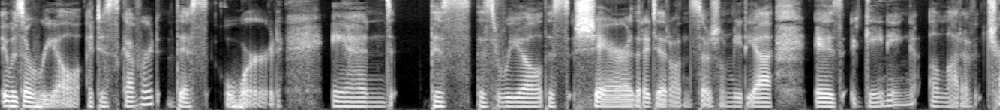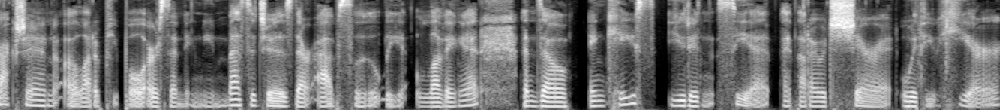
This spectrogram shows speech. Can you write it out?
it was a reel. I discovered this word, and this this reel this share that i did on social media is gaining a lot of traction a lot of people are sending me messages they're absolutely loving it and so in case you didn't see it i thought i would share it with you here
